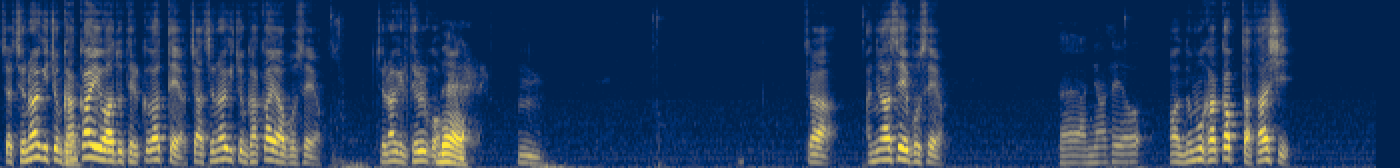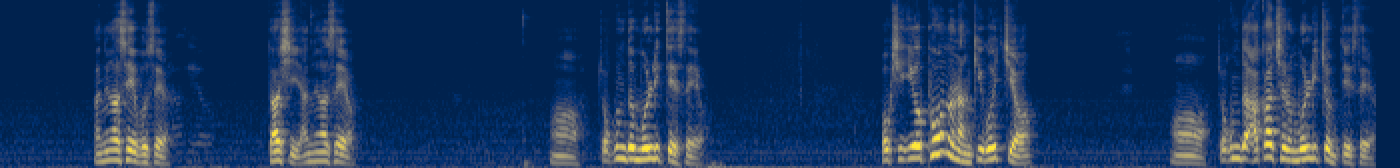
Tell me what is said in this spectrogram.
자 전화기 좀 네. 가까이 와도 될 것 같아요. 자 전화기 좀 가까이 와 보세요. 전화기를 들고. 네, 음. 자, 안녕하세요 보세요. 네, 안녕하세요. 어, 너무 가깝다. 다시. 안녕하세요 보세요. 다시 안녕하세요. 어, 조금 더 멀리 떼세요. 혹시 이어폰은 안 끼고 있죠? 어, 조금 더 아까처럼 멀리 좀 떼세요.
